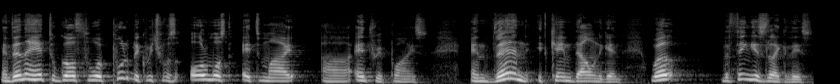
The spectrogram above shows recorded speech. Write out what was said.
And then I had to go through a pullback, which was almost at my uh, entry price. And then it came down again. Well, the thing is like this.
